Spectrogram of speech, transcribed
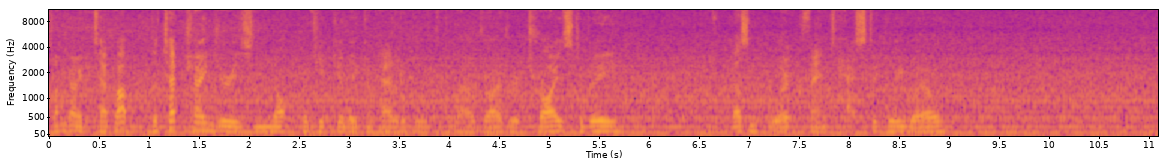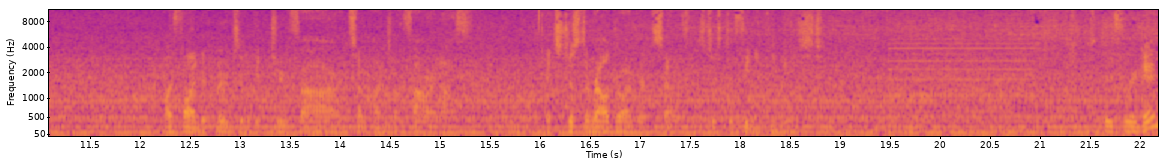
So I'm going to tap up. The tap changer is not particularly compatible with the rail driver. It tries to be. Doesn't work fantastically well. I find it moves it a bit too far and sometimes not far enough. It's just the rail driver itself. It's just a finicky beast. Boofer again.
